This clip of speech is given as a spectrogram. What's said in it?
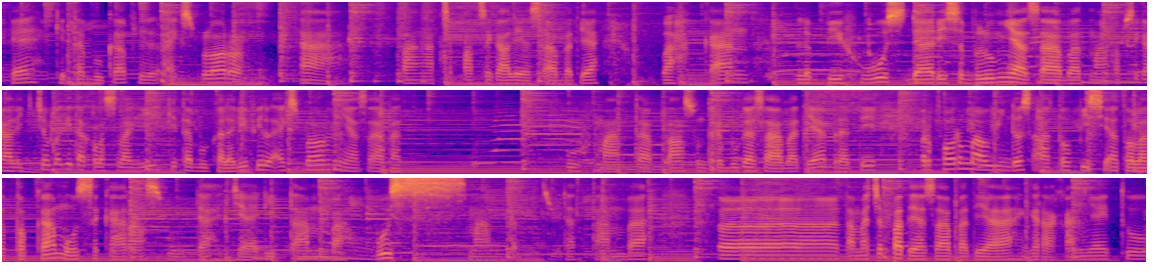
Oke kita buka file explorer. Nah sangat cepat sekali ya sahabat ya bahkan lebih wus dari sebelumnya sahabat. Mantap sekali. Coba kita close lagi. Kita buka lagi file explorernya sahabat. Uh mantap. Langsung terbuka sahabat ya. Berarti performa Windows atau PC atau laptop kamu sekarang sudah jadi tambah wus. Mantap. Sudah tambah uh, tambah cepat ya sahabat ya. Gerakannya itu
